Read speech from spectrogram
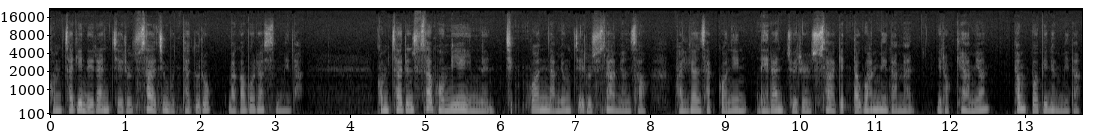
검찰이 내란죄를 수사하지 못하도록 막아버렸습니다. 검찰은 수사 범위에 있는 직권 남용죄를 수사하면서 관련 사건인 내란죄를 수사하겠다고 합니다만 이렇게 하면 편법이 됩니다.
